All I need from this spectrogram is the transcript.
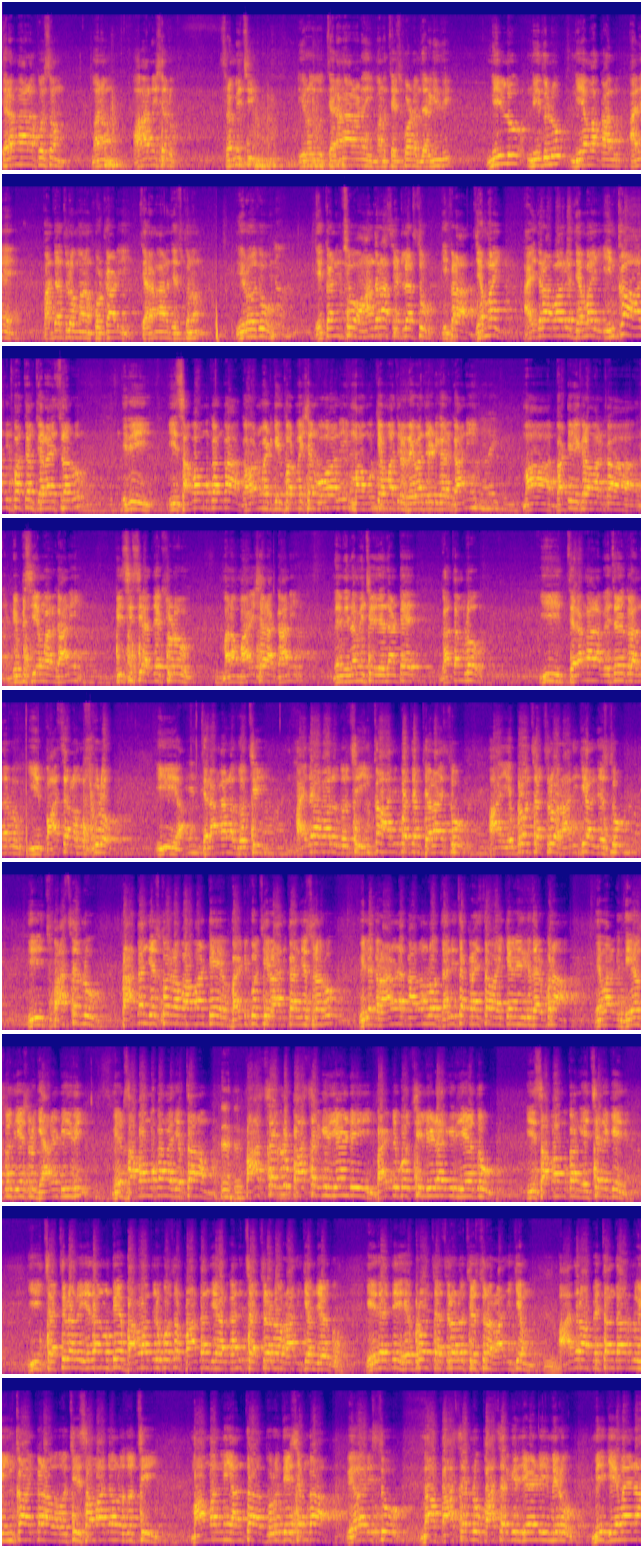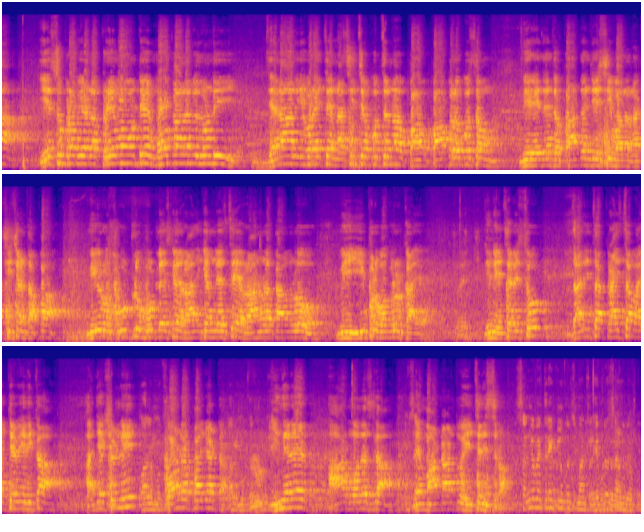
తెలంగాణ కోసం మనం ఆహర్నిశలు శ్రమించి ఈరోజు తెలంగాణని మనం తెచ్చుకోవడం జరిగింది. నీళ్ళు నిధులు నియామకాలు అనే పద్ధతిలో మనం కొట్లాడి తెలంగాణ తెచ్చుకున్నాం. ఈరోజు ఎక్కడి నుంచో ఆంధ్ర సెటిలర్స్ ఇక్కడ జమై హైదరాబాద్లో జమై ఇంకా ఆధిపత్యం చెలాయిస్తున్నారు. ఇది ఈ సభాముఖంగా గవర్నమెంట్కి ఇన్ఫర్మేషన్ పోవాలి. మా ముఖ్యమంత్రి రేవంత్ రెడ్డి గారు కానీ మా బట్టి విక్రమార్క డిప్యూటీ సీఎం గారు కానీ పిసిసి అధ్యక్షుడు మన మహేశ్వరకు కానీ మేము విన్నమించేది ఏంటంటే గతంలో ఈ తెలంగాణ వ్యతిరేకులందరూ ఈ పాశ్చర్ల ముసుగులో ఈ తెలంగాణలో దొచ్చి హైదరాబాద్లో దొచ్చి ఇంకా ఆధిపత్యం చెలాయిస్తూ ఆ ఎబ్రో చర్చ్లో రాజకీయాలు చేస్తూ ఈ పాశ్చర్లు ప్రార్థన చేసుకోరా బాబా అంటే బయటకు వచ్చి రాజకీయాలు చేస్తున్నారు. వీళ్ళకి రానున్న కాలంలో దళిత క్రైస్తవ ఐక్యవేదిక తరపున మేము వాళ్ళకి దేవశుద్ధి చేసుడు గ్యారంటీ ఇది. మేము సభాముఖంగా చెప్తాను పాస్టర్లు పాస్టర్ గిరి చేయండి. బయటకు వచ్చి లీడర్ గిరి చేయొద్దు. ఈ సభాముఖంగా హెచ్చరిక ఇది. ఈ చర్చలలో ఏదైనా ఉంటే భగవంతుడి కోసం ప్రార్థన చేయాలి కానీ చర్చలలో రాజకీయం చేయదు ఏదైతే హెబ్రోన్ చర్చలలో చేస్తున్న రాజకీయం ఆంధ్ర పెత్తందారులు ఇంకా ఇక్కడ వచ్చి సమాజంలో వచ్చి మమ్మల్ని అంత దురుద్దేశంగా వ్యవహరిస్తూ మా పాస్టర్లు పాస్టర్గిరి చేయండి. మీరు మీకు ఏమైనా యేసు ప్రభు యొక్క ప్రేమ ఉంటే మోకాళ్ళ మీద ఉండి జనాలు ఎవరైతే నశించబోతున్న పాపల కోసం మీరు ఏదైతే ప్రార్థన చేసి వాళ్ళని రక్షించండి తప్ప మీరు సూట్లు బూట్లు వేసుకుని రాజకీయం చేస్తే రానున్న కాలంలో మీ ఈపులు వగులు ఖాయం దీన్ని హెచ్చరిస్తూ దళిత క్రైస్తవ ఐక్య వేదిక అధ్యక్షుడిని ఫౌండర్ ప్రెసిడెంట్ ఇంజనీర్ ఆర్ మోదస్గా నేను మాట్లాడుతూ హెచ్చరిస్తున్నాం సంఘ వ్యతిరేకుల గురించి మాట్లాడే. ఎప్పుడు సంఘ వ్యతిరేకులు?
